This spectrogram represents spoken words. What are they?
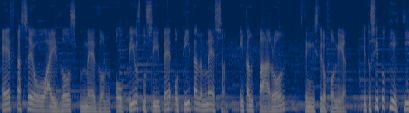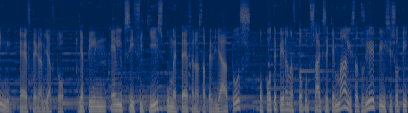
έφτασε ο Αιδός Μέδων, ο οποίος τους είπε ότι ήταν μέσα, ήταν παρόν στην μυστηροφωνία και τους είπε ότι εκείνοι έφταιγαν γι' αυτό, για την έλλειψη ηθικής που μετέφεραν στα παιδιά τους, οπότε πήραν αυτό που τους άξιζε και μάλιστα τους λέει επίσης ότι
